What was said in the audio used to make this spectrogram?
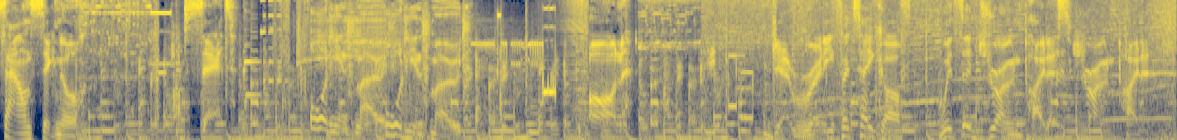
Sound signal. Set. Audience mode. Audience mode. On. Get ready for takeoff with the drone pilot. Drone pilot.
